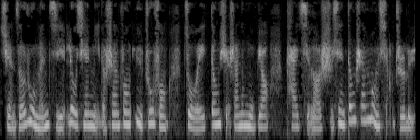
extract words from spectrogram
选择入门级六千米的山峰玉珠峰作为登雪山的目标，开启了实现登山梦想之旅。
